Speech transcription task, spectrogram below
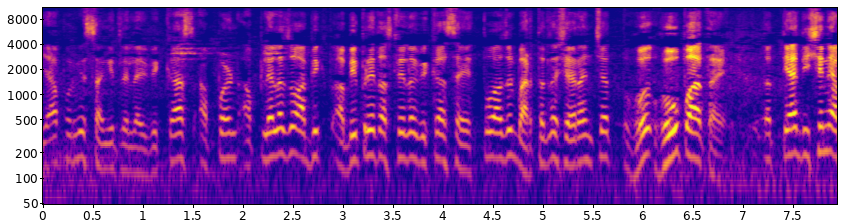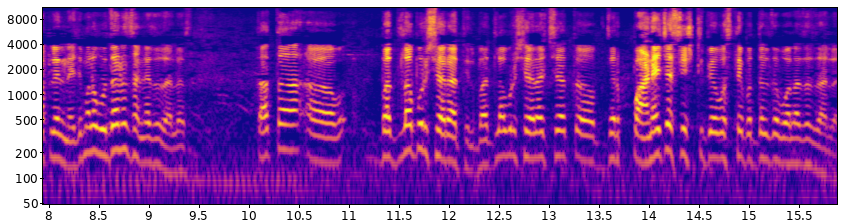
यापूर्वीच सांगितलेलं आहे विकास आपण आपल्याला जो अभि अभिप्रेत असलेला विकास आहे तो अजून भारतातल्या शहरांच्यात हो होऊ पाहत आहे. तर त्या दिशेने आपल्याला नाही मला उदाहरण सांगायचं झालं तर आता बदलापूर शहरातील बदलापूर शहराच्या जर पाण्याच्या सिस्टी व्यवस्थेबद्दल जर बोलायचं झालं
